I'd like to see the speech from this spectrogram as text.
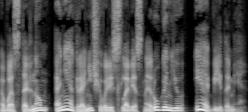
В остальном они ограничивались словесной руганью и обидами.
